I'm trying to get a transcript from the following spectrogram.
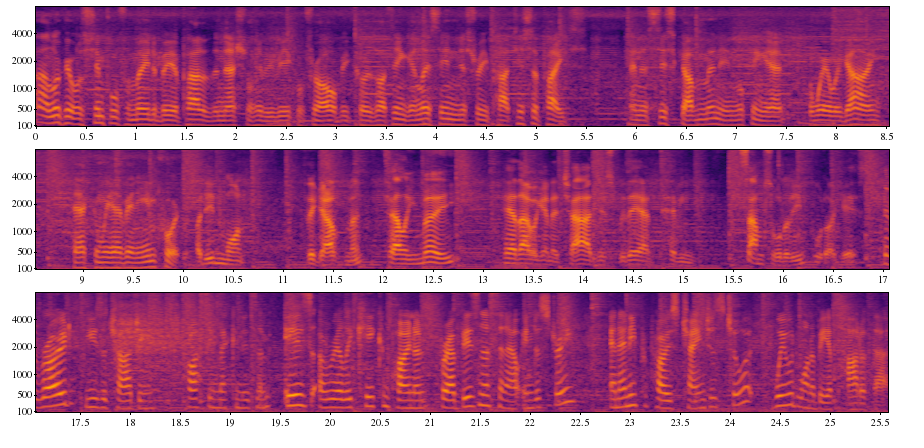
Uh, look, it was simple for me to be a part of the National Heavy Vehicle Trial because I think unless industry participates and assists government in looking at where we're going, how can we have any input? I didn't want the government telling me how they were going to charge us without having some sort of input, I guess. The road user charging pricing mechanism is a really key component for our business and our industry and any proposed changes to it, we would want to be a part of that.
